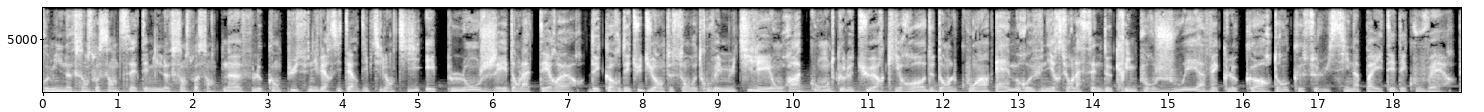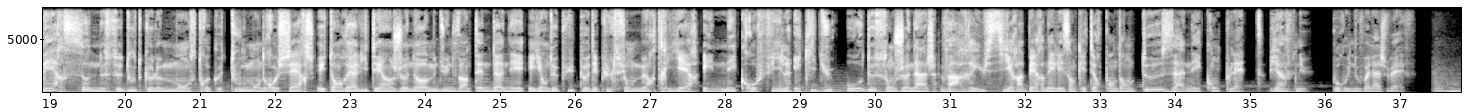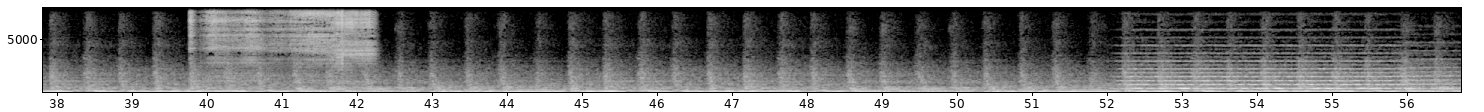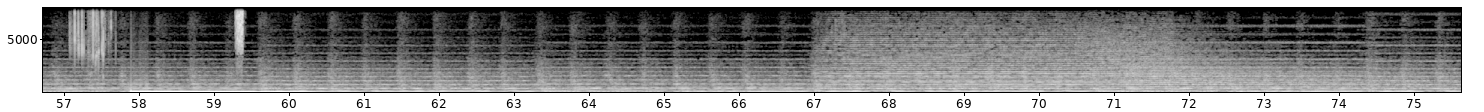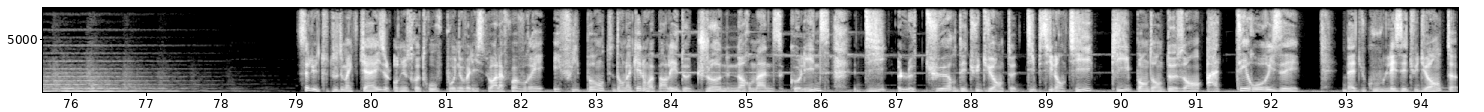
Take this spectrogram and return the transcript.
Entre 1967 et 1969, le campus universitaire d'Ypsilanti est plongé dans la terreur. Des corps d'étudiantes sont retrouvés mutilés. On raconte que le tueur qui rôde dans le coin aime revenir sur la scène de crime pour jouer avec le corps tant que celui-ci n'a pas été découvert. Personne ne se doute que le monstre que tout le monde recherche est en réalité un jeune homme d'une vingtaine d'années ayant depuis peu des pulsions meurtrières et nécrophiles et qui du haut de son jeune âge, va réussir à berner les enquêteurs pendant deux années complètes. Bienvenue pour une nouvelle HVF. Salut tout le aujourd'hui on se retrouve pour une nouvelle histoire à la fois vraie et flippante dans laquelle on va parler de John Norman Collins, dit le tueur d'étudiantes d'Ypsilanti, qui pendant deux ans a terrorisé bah, du coup les étudiantes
